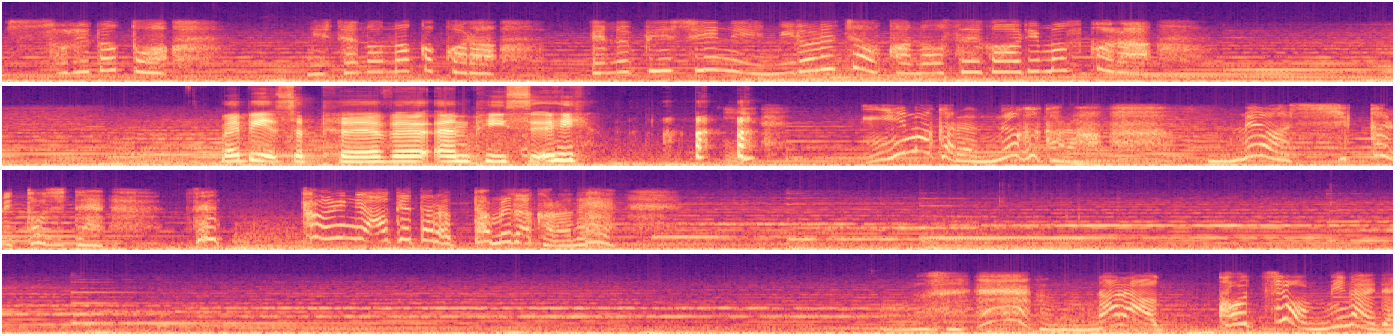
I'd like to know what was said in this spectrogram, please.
それだと店の中から NPC に見られちゃう可能性がありますから。Maybe it's a pervert NPC. 今から脱ぐから。目はしっかり閉じて絶対に開けたらダメだからね。ならこっちを見ないで。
